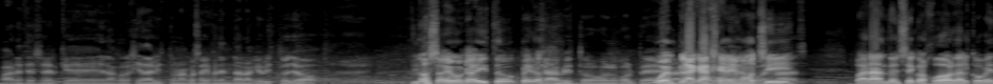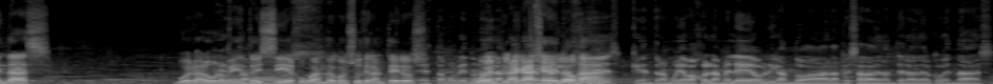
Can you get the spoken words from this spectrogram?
Parece ser que la colegiada ha visto una cosa diferente a la que he visto yo. No sabemos qué ha visto, pero Que ha visto el golpe. buen placaje de Mochi. Parando en seco al jugador de Alcobendas. Vuelve al argumento y sigue jugando con sus delanteros. Estamos viendo Buen placaje de. Cáceres Que entra muy abajo en la melee, obligando a la pesada delantera de Alcobendas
